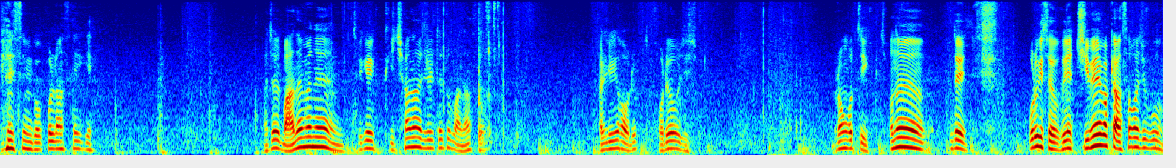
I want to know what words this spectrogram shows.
했으니 거 꼴랑 3개. 맞아 많으면은 되게 귀찮아질 때도 많아서 관리가 어렵 어려워지죠. 그런 것도 있고 저는 근데 모르겠어요. 그냥 지메일밖에 안 써가지고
